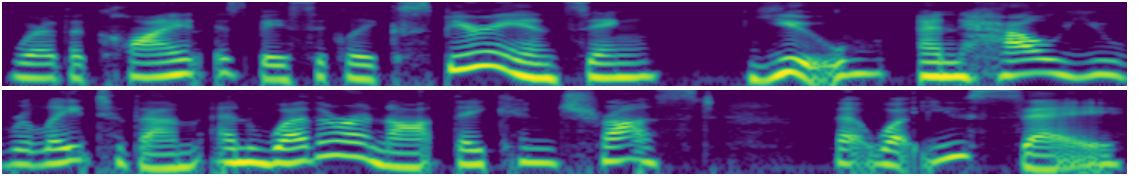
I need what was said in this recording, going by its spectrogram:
where the client is basically experiencing you and how you relate to them and whether or not they can trust that what you say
